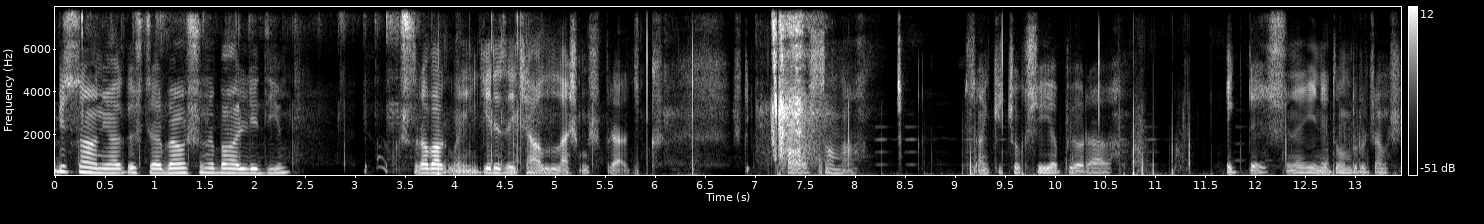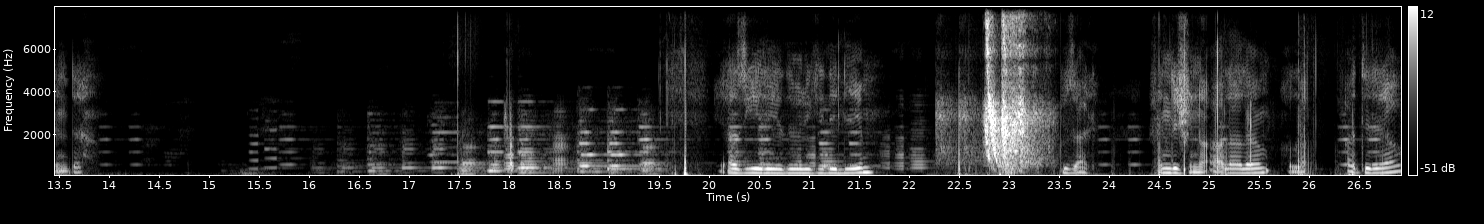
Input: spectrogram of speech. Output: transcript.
Bir saniye arkadaşlar ben şunu bir halledeyim. Ya, kusura bakmayın geri zekalılaşmış birazcık. İşte al sana. Sanki çok şey yapıyor ha. Ekle şunu yine donduracağım şimdi. Yaz geriye doğru gidelim. Güzel. Şimdi şunu alalım. Allah. Hadi lav.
